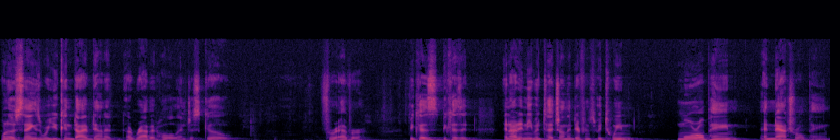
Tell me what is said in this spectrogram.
one of those things where you can dive down a, a rabbit hole and just go forever. Because, because it, and I didn't even touch on the difference between moral pain and natural pain.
